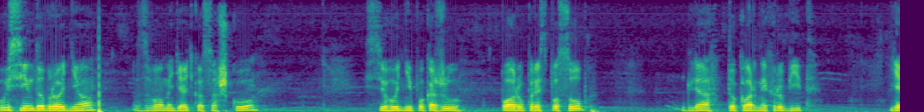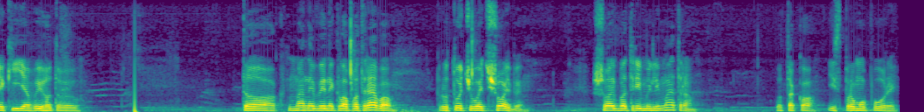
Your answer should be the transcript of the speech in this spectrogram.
Усім доброго дня! З вами дядько Сашко. Сьогодні покажу пару приспособ для токарних робіт, які я виготовив. Так, в мене виникла потреба проточувати шайби. Шайба 3 мм, отака, із промопори.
